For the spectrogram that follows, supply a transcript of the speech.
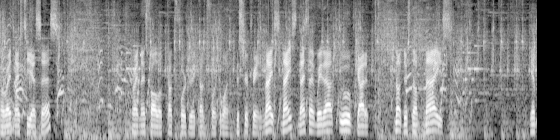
All right, nice TSS. All right, nice follow. Count to four, Dre. Count to four. Come on, this is your training. Nice, nice, nice. nice. Wait out. Ooh, got it. No, there's not. Nice. Yep.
